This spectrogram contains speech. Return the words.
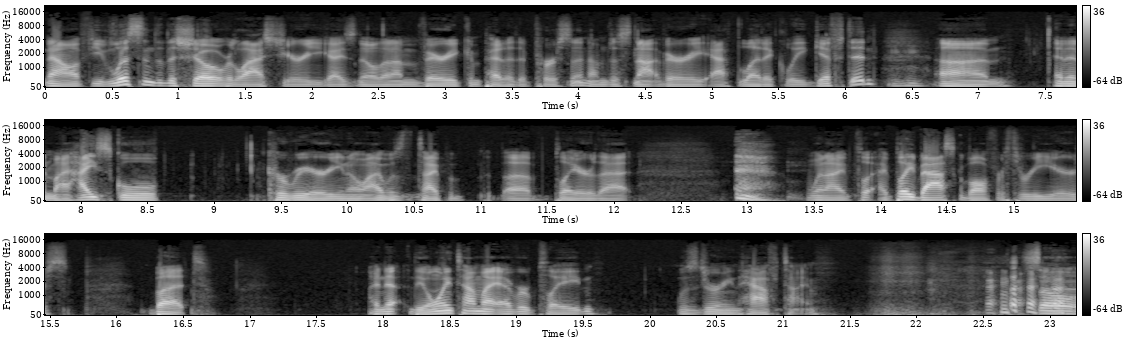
now, if you've listened to the show over the last year, you guys know that I'm a very competitive person. I'm just not very athletically gifted. Um, and in my high school career, you know, I was the type of uh, player that when I pl- I played basketball for three years, but I ne- the only time I ever played was during halftime. so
